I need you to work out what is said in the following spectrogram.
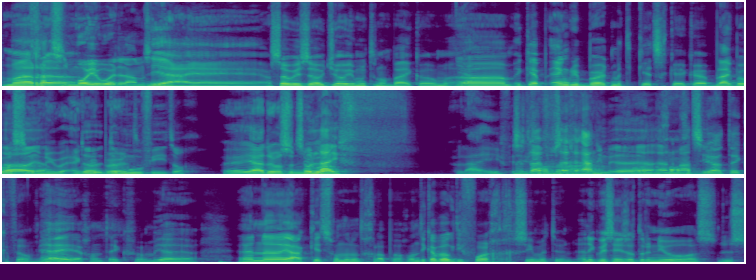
maar, Het gaat eh, ze mooier worden, dames en heren. ja, ja, ja, ja. Sowieso, Joey moet er nog bij komen. Ja. Ehm, ik heb Angry Bird met de kids gekeken. Blijkbaar was Oh, er een ja. nieuwe Angry de, de Bird. movie, toch? Eh, ja, er was een Zo nieuwe. live. Live? Is het live of zeggen eh, anime- eh, gewoon- animatie? ja, tekenfilm. Ja, Ja. gewoon tekenfilm. Ja, ja. En ja, kids vonden het grappig. Want ik heb ook die vorige gezien met hun. En ik wist niet eens dat er een nieuwe was. Dus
